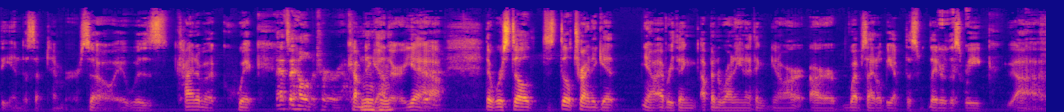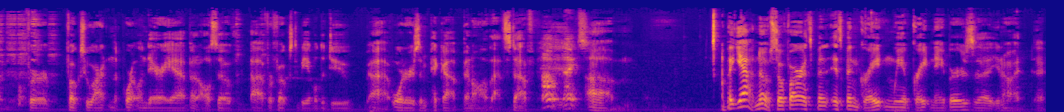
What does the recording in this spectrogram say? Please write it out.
the end of September. So it was kind of a quick That's a hell of a turnaround. come together. Yeah. Yeah. That we're still still trying to get you know everything up and running. I think you know our our website will be up this later this week uh, for folks who aren't in the Portland area, but also uh, for folks to be able to do uh, orders and pick up and all of that stuff. Oh, nice. Um, but yeah, no. So far, it's been it's been great, and we have great neighbors. Uh, you know, at, at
